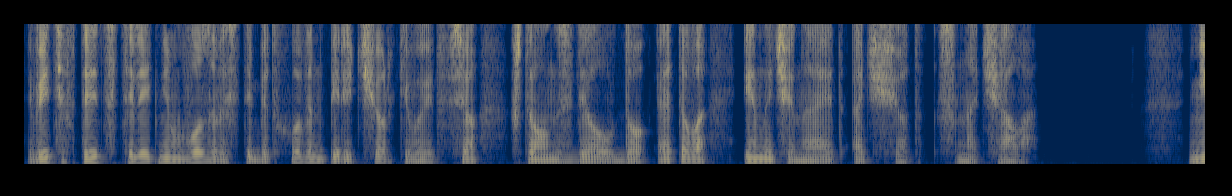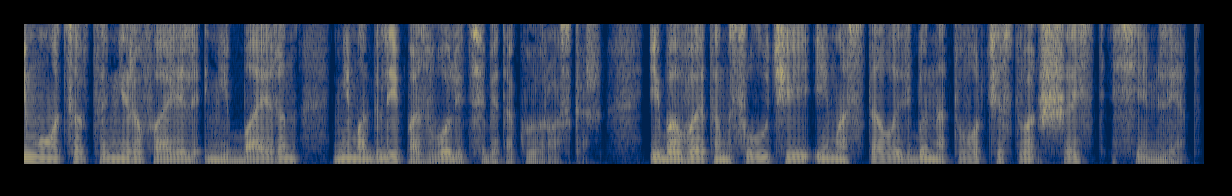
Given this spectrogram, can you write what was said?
Ведь в 30-летнем возрасте Бетховен перечеркивает все, что он сделал до этого, и начинает отсчет сначала. Ни Моцарт, ни Рафаэль, ни Байрон не могли позволить себе такую роскошь, ибо в этом случае им осталось бы на творчество 6-7 лет.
